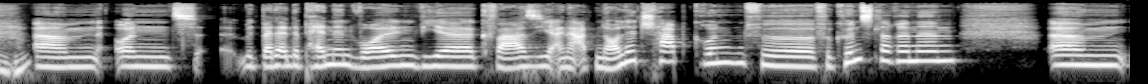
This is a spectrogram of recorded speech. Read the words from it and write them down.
Mhm. Ähm, und mit Better Independent wollen wir quasi eine Art Knowledge Hub gründen für, für Künstlerinnen ähm,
